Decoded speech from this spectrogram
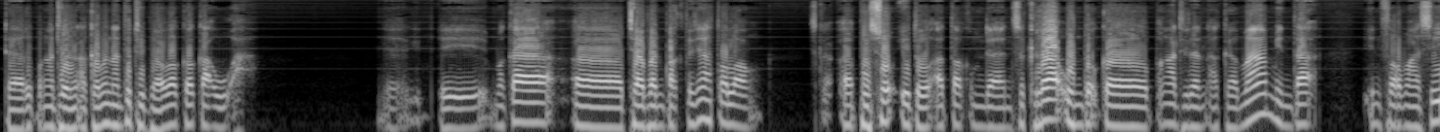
dari pengadilan agama nanti dibawa ke KUA. Ya, eh, maka uh, jawaban praktisnya tolong besok itu atau kemudian segera untuk ke pengadilan agama minta informasi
